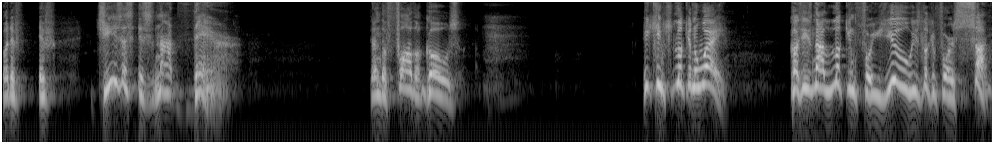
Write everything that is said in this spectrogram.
But if, if Jesus is not there, then the father goes, he keeps looking away because he's not looking for you, he's looking for his son.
